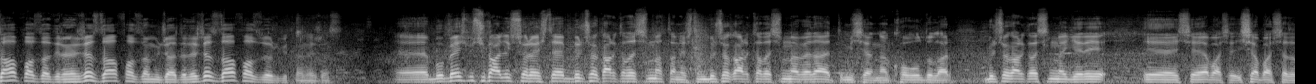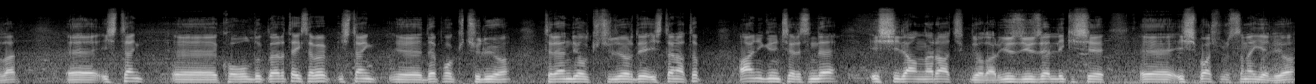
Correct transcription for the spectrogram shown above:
daha fazla direneceğiz, daha fazla mücadele edeceğiz, daha fazla örgütleneceğiz. Ee, bu beş buçuk aylık süreçte birçok arkadaşımla tanıştım. Birçok arkadaşımla veda ettim iş yerinden kovuldular. Birçok arkadaşımla geri e, şeye başladı, işe başladılar. E, işten e, kovuldukları tek sebep işten e, depo küçülüyor, Trendyol küçülüyor diye işten atıp aynı gün içerisinde iş ilanları açıklıyorlar. 100-150 kişi e, iş başvurusuna geliyor.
